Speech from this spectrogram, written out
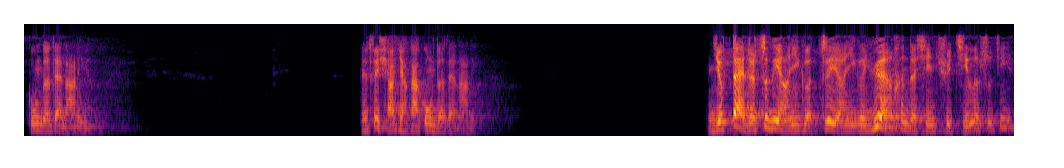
功德在哪里？你再想想看，功德在哪里？你就带着这样一个这样一个怨恨的心去极乐世界，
